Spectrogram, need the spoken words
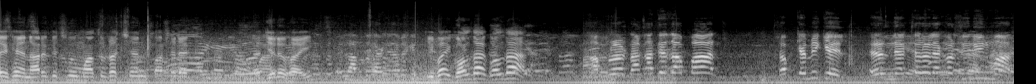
দেখেন আরও কিছু মাছ উঠাচ্ছেন পাশের এক জেলে ভাই। কি ভাই গলদা গলদা? আপনারা টাকাতে যা পান সব কেমিক্যাল এর ন্যাচারাল এখন জিনিস মাছ।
